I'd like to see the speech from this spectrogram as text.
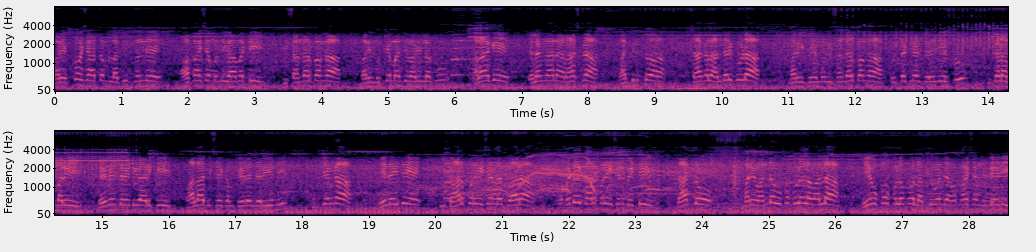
మరి ఎక్కువ శాతం లబ్ధి పొందే అవకాశం ఉంది కాబట్టి ఈ సందర్భంగా మరి ముఖ్యమంత్రి వర్యులకు అలాగే తెలంగాణ రాష్ట్ర మంత్రిత్వ శాఖల అందరికీ కూడా మరి మేము ఈ సందర్భంగా కృతజ్ఞతలు తెలియజేస్తూ ఇక్కడ మరి రేవంత్ రెడ్డి గారికి పాలాభిషేకం చేయడం జరిగింది. ముఖ్యంగా ఏదైతే ఈ కార్పొరేషన్ల ద్వారా ఒకటే కార్పొరేషన్ పెట్టి దాంట్లో మరి వంద ఉపకులాల వల్ల ఏ ఒక్క కులమో లబ్ధి పొందే అవకాశం ఉండేది.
